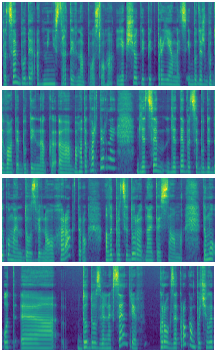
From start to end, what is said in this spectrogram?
то це буде адміністративна послуга. Якщо ти підприємець і будеш будувати будинок багатоквартирний, для, це, для тебе це буде документ дозвільного характеру, але процедура одна і та й сама. Тому от е, до дозвільних центрів. Крок за кроком почали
